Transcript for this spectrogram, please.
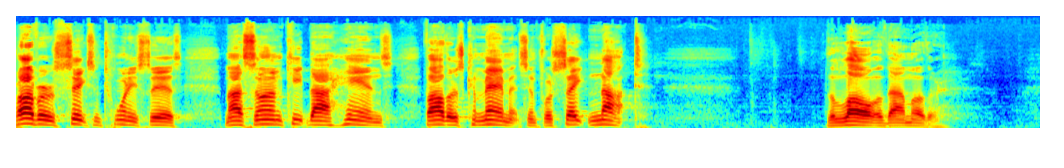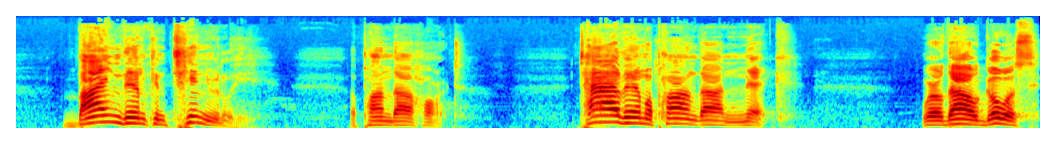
Proverbs 6 and 20 says, My son, keep thy hands, father's commandments, and forsake not the law of thy mother. Bind them continually upon thy heart Tie them upon thy neck. Where thou goest,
